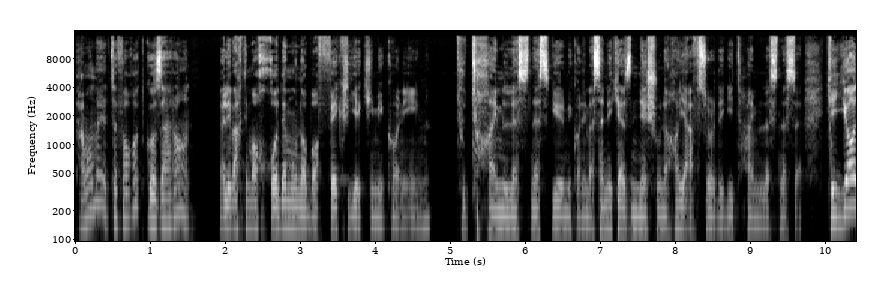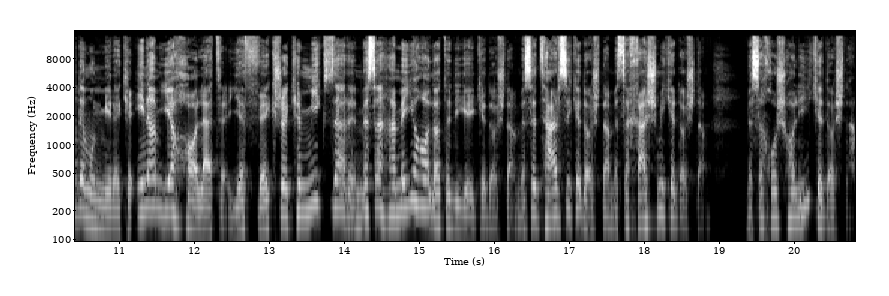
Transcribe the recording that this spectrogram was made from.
تمام اتفاقات گذران. ولی وقتی ما خودمون رو با فکر یکی می‌کنیم تو timelessness گیر می‌کنیم. مثلا یکی از نشونه های افسردگی timelessness ه که یادمون میره که اینم یه حالته یه فکره که میگذره. مثل همه ی حالات دیگه ای که داشتم مثل ترسی که داشتم مثل خشمی که داشتم مثل خوشحالی که داشتم.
